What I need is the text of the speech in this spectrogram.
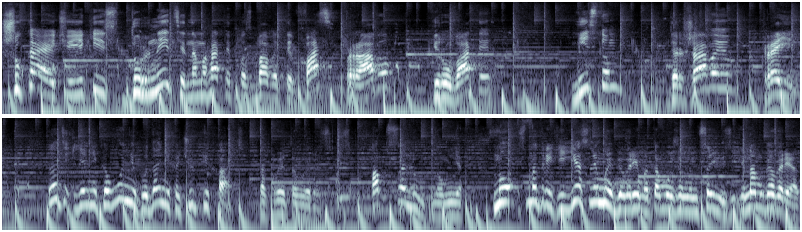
шукаючи якісь дурниці, намагати позбавити вас право керувати містом, державою, країною. Знаете, я никого никуда не хочу пихать, как вы это выразились. Абсолютно у меня. Но смотрите, если мы говорим о таможенном союзе, и нам говорят,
